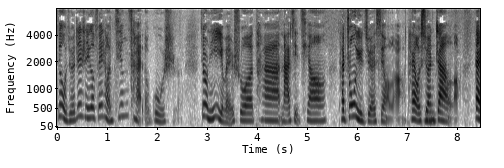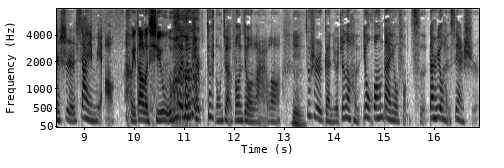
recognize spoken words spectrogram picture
对，我觉得这是一个非常精彩的故事。就是你以为说他拿起枪，他终于觉醒了，他要宣战了，但是下一秒，回到了虚无。对，就是 就是龙卷风就来了，嗯，就是感觉真的很又荒诞又讽刺，但是又很现实。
